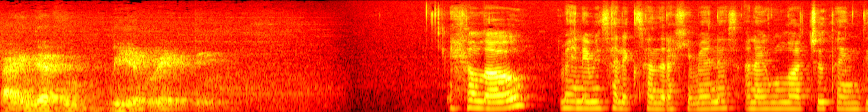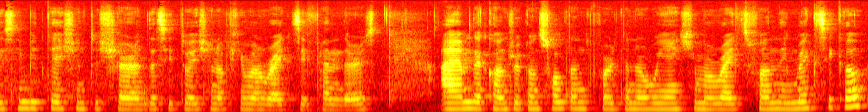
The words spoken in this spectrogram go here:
I think that would be a great thing. Hello, my name is Alexandra Jimenez and I would like to thank this invitation to share on the situation of human rights defenders. I am the country consultant for the Norwegian Human Rights Fund in Mexico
